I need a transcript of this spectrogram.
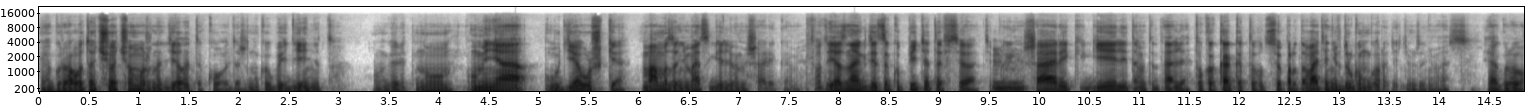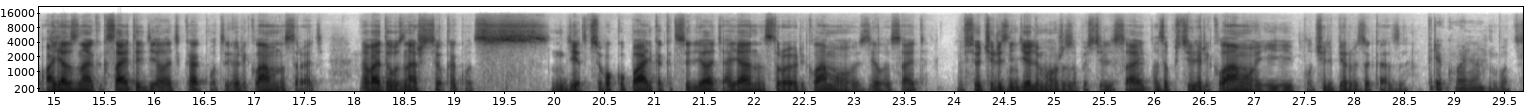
Я говорю, а вот а что, что можно делать такого? Даже, ну, как бы идей нет. Он говорит, ну, у меня у девушки мама занимается гелевыми шариками. Вот я знаю, где закупить это все. Типа Мгм. шарики, гели там и так далее. Только как это вот все продавать, они в другом городе этим занимаются. Я говорю, а я знаю, как сайты делать, как вот рекламу насрать. Давай ты узнаешь все, как вот, с- где это все покупать, как это все делать, а я настрою рекламу, сделаю сайт. Все, через неделю мы уже запустили сайт, запустили рекламу и получили первые заказы. Прикольно. Вот.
